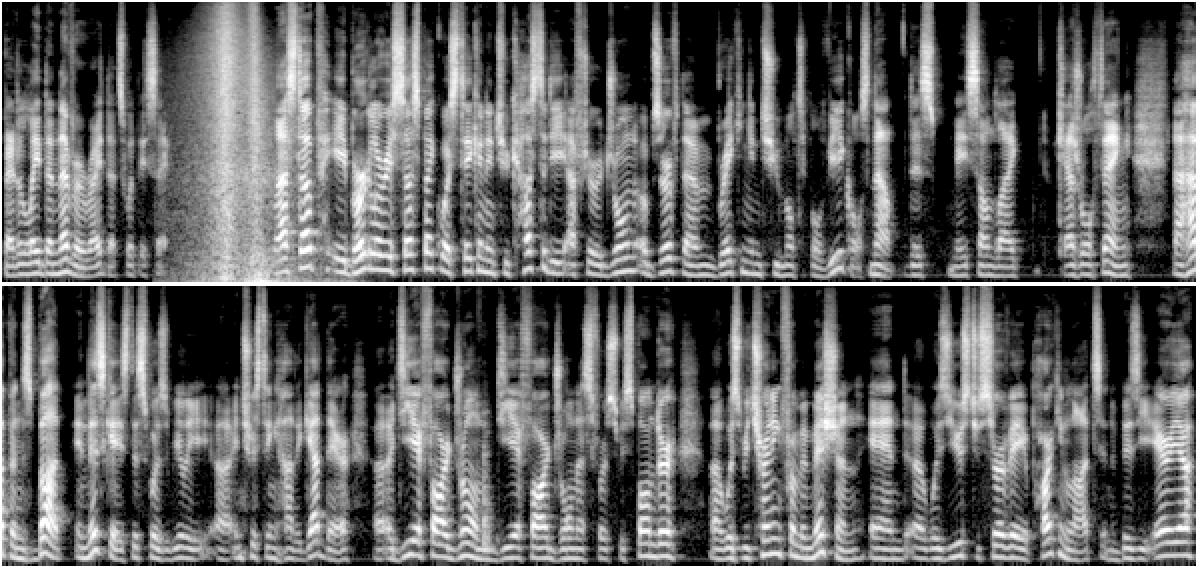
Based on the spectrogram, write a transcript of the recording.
better late than never, right? That's what they say. Last up, a burglary suspect was taken into custody after a drone observed them breaking into multiple vehicles. Now, this may sound like casual thing that happens. But in this case, this was really uh, interesting how they got there. Uh, a DFR drone, DFR drone as first responder, uh, was returning from a mission and uh, was used to survey a parking lot in a busy area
